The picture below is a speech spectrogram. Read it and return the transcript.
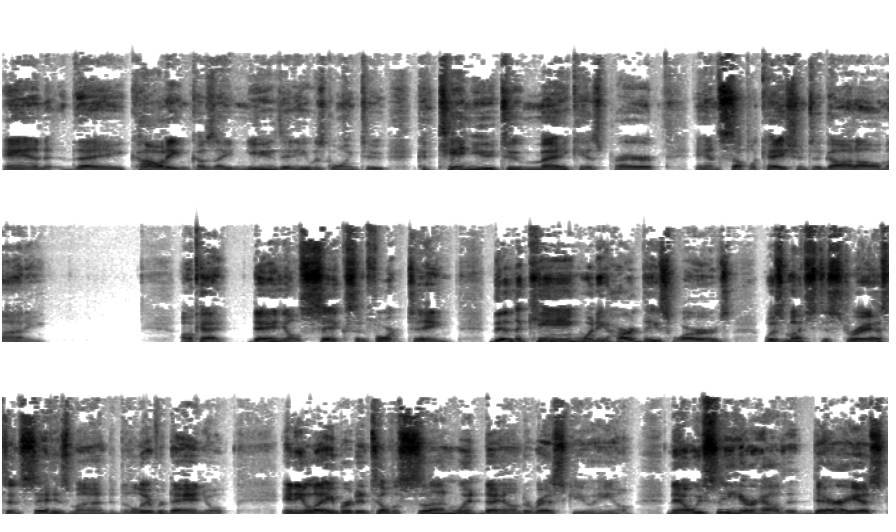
and they caught him because they knew that he was going to continue to make his prayer and supplication to God Almighty. Okay, Daniel 6 and 14. Then the king, when he heard these words, was much distressed and set his mind to deliver Daniel. And he labored until the sun went down to rescue him. Now we see here how that Darius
